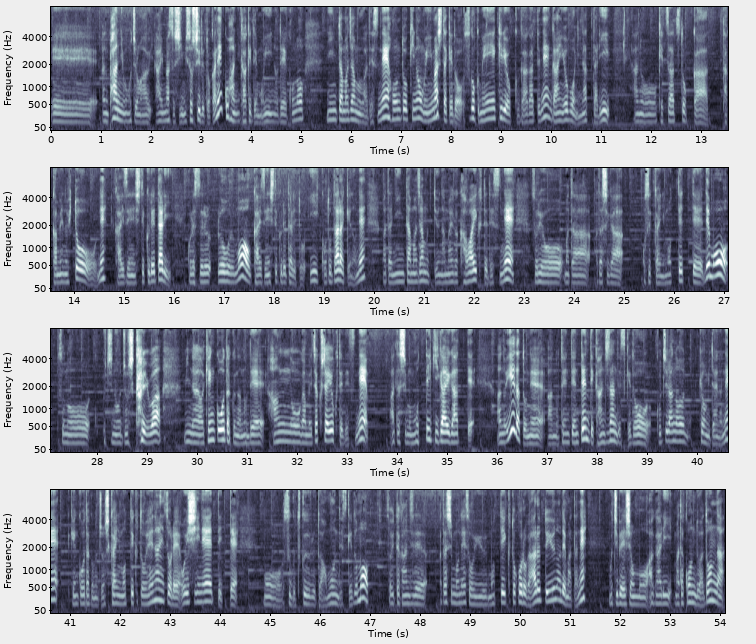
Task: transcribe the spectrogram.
えー、あのパンにももちろん合いますし味噌汁とかねご飯にかけてもいいのでこの忍たまジャムはですね本当昨日も言いましたけどすごく免疫力が上がってねがん予防になったりあの血圧とか高めの人をね改善してくれたりコレステロールも改善してくれたりといいことだらけのねまた忍たまジャムっていう名前が可愛くてですねそれをまた私がおせっかいに持ってってでもそのうちの女子会はみんな健康オタクなので反応がめちゃくちゃ良くてですね私も持っていきがいがあってあの家だとね「あのてんてんてん」って感じなんですけどこちらの今日みたいなね健康オタクの女子会に持っていくと「え何それ美味しいね」って言ってもうすぐ作るとは思うんですけどもそういった感じで私もねそういう持っていくところがあるっていうのでまたねモチベーションも上がりまた今度はどんな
